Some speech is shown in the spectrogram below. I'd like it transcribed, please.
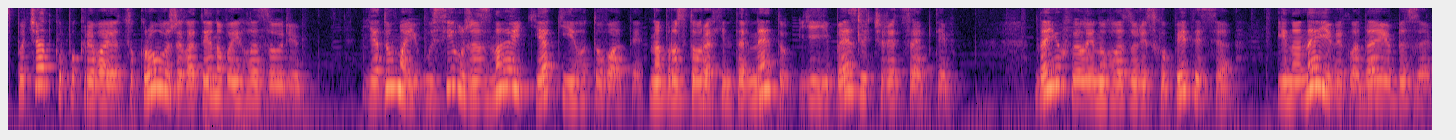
Спочатку покриваю цукрово желатиновою глазур'ю. Я думаю, усі вже знають, як її готувати. На просторах інтернету її безліч рецептів. Даю хвилину глазурі схопитися і на неї викладаю безе.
